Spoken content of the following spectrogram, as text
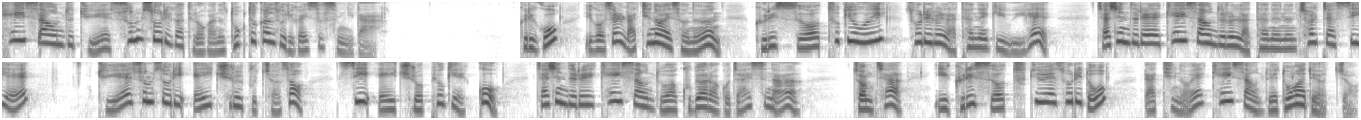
K 사운드 뒤에 숨소리가 들어가는 독특한 소리가 있었습니다. 그리고 이것을 라틴어에서는 그리스어 특유의 소리를 나타내기 위해 자신들의 K 사운드를 나타내는 철자 C에 뒤에 숨소리 H를 붙여서 CH로 표기했고 자신들의 K 사운드와 구별하고자 했으나 점차 이 그리스어 특유의 소리도 라틴어의 K 사운드에 동화되었죠.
